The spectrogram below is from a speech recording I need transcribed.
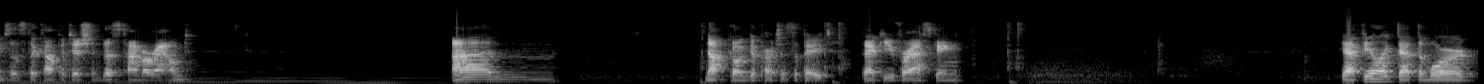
As the competition this time around. I'm not going to participate. Thank you for asking. Yeah, I feel like that the more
